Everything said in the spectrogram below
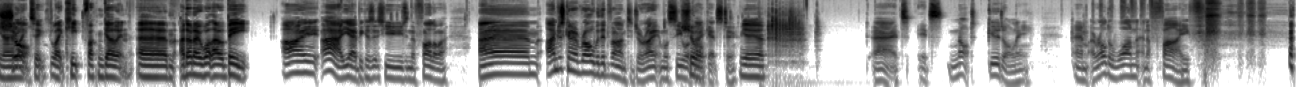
you know sure. like to like keep fucking going um i don't know what that would be I ah yeah because it's you using the follower. Um, I'm just gonna roll with advantage, all right, and we'll see what Sure. that gets to. yeah yeah Uh, it's it's not good, Ollie. Um, I rolled a one and a five.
